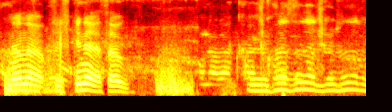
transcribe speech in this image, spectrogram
না না ফিস কিনে আসাও পাঁচ হাজার দশ হাজার।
